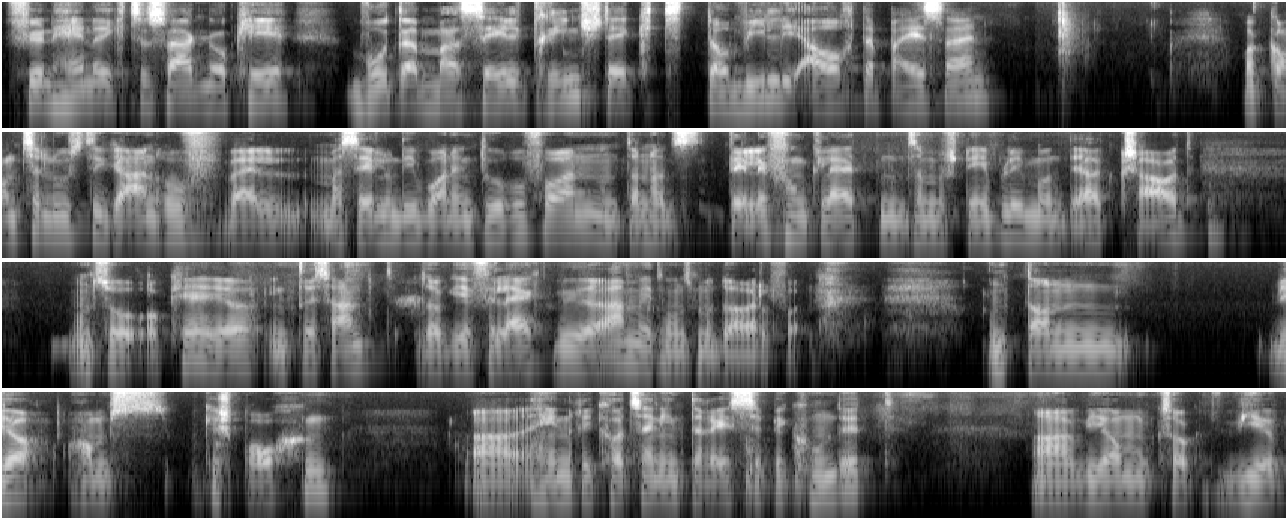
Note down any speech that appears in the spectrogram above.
für den Henrik zu sagen, okay, wo der Marcel drinsteckt, da will ich auch dabei sein? War ganz ein lustiger Anruf, weil Marcel und ich waren in Duro fahren und dann hat das Telefon geleitet und sind wir stehen geblieben und er hat geschaut und so, okay, ja, interessant, sage ich, vielleicht will er auch mit uns Motorrad fahren. Und dann, ja, haben sie gesprochen. Äh, Henrik hat sein Interesse bekundet. Äh, wir haben gesagt, wir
